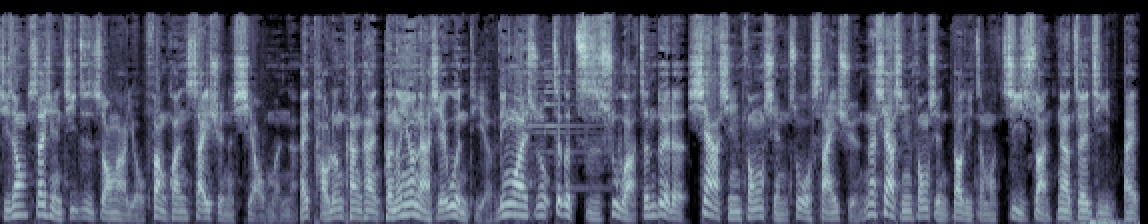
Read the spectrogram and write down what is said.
其中筛选机制中啊有放宽筛选的小门呢、来讨论看看可能。有哪些问题啊？另外说，这个指数啊，针对了下行风险做筛选，那下行风险到底怎么计算？那这一集来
